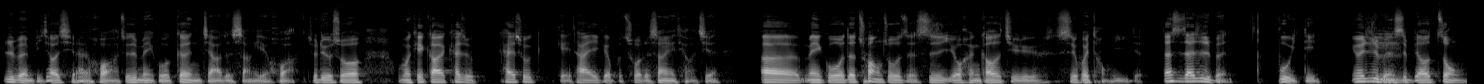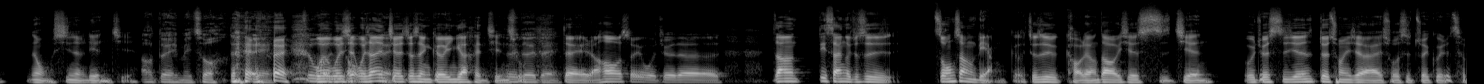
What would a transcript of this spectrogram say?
日本比较起来的话，就是美国更加的商业化，就比如说我们可以开开始开出给他一个不错的商业条件。呃，美国的创作者是有很高的几率是会同意的，但是在日本不一定，因为日本是比较重那种信任链接。哦，对，没错，对，对我我相我相信，觉得 Jason 哥应该很清楚，对对对，对，然后所以我觉得，当然第三个就是综上两个，就是考量到一些时间，我觉得时间对创业家来说是最贵的成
